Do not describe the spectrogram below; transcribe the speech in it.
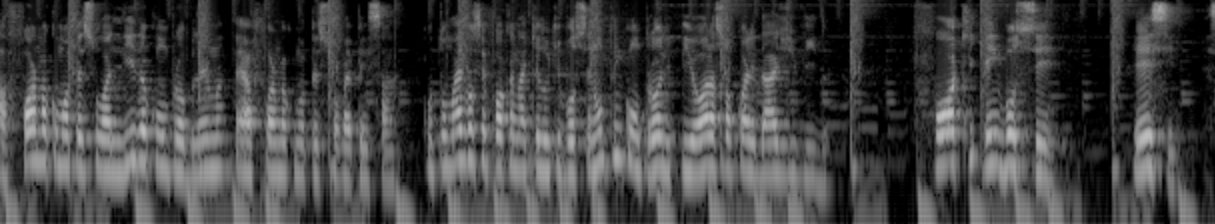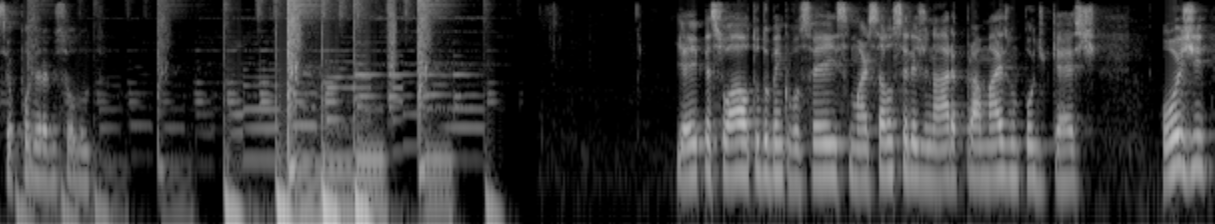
A forma como a pessoa lida com o problema é a forma como a pessoa vai pensar. Quanto mais você foca naquilo que você não tem controle, pior a sua qualidade de vida. Foque em você. Esse é seu poder absoluto. E aí, pessoal, tudo bem com vocês? Marcelo Cerejo na área para mais um podcast. Hoje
